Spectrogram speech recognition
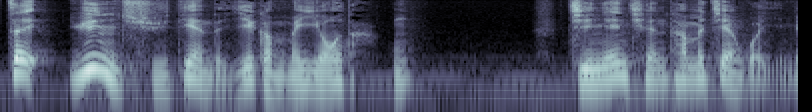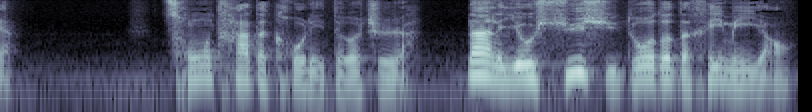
在运取店的一个煤窑打工，几年前他们见过一面。从他的口里得知啊，那里有许许多多的黑煤窑。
